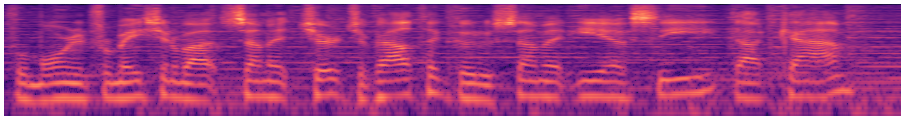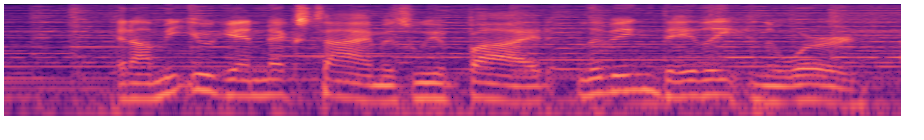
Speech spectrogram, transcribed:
For more information about Summit Church of Alta, go to summitefc.com. And I'll meet you again next time as we abide living daily in the Word.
